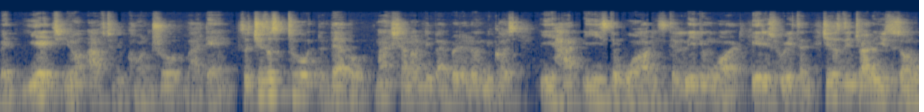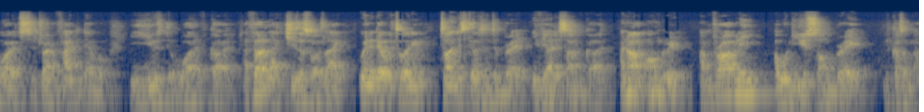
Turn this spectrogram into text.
but yet you don't have to be controlled by them. So Jesus told the devil, man shall not live by bread alone because he had he is the word, he's the living word. It is written. Jesus didn't try to use his own words to try to fight the devil. He used the word of God. I felt like Jesus was like, when the devil told him, turn these stones into bread if you are the son of God. I know I'm hungry. I'm probably I would use some bread because of my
